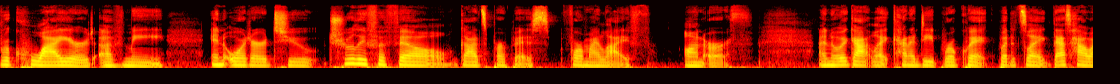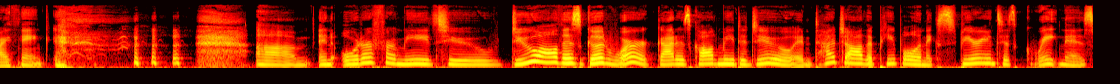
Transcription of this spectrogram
required of me in order to truly fulfill God's purpose for my life on earth. I know it got like kind of deep real quick, but it's like that's how I think. um, in order for me to do all this good work God has called me to do and touch all the people and experience His greatness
